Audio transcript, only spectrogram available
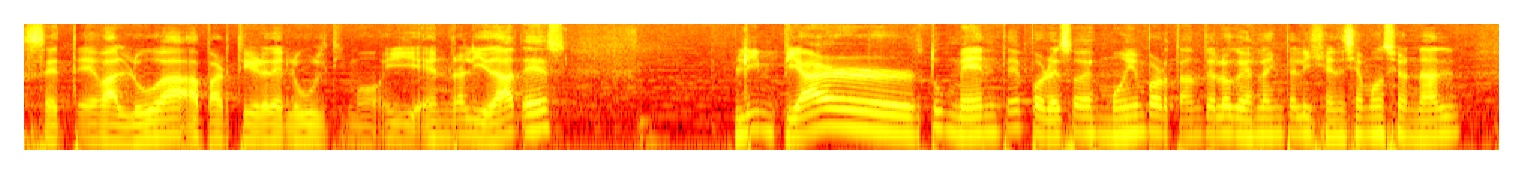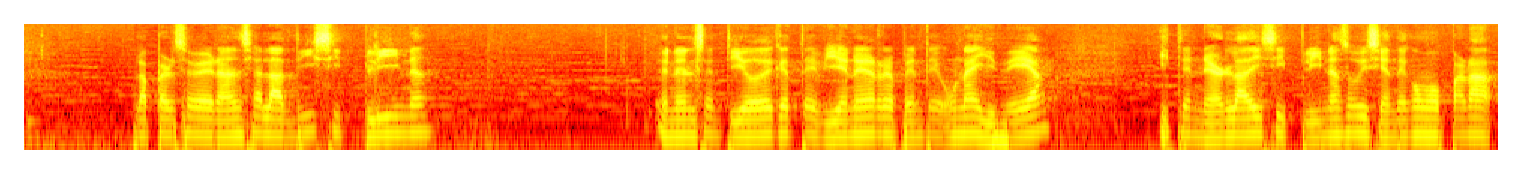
Se te evalúa a partir del último. Y en realidad es limpiar tu mente. Por eso es muy importante lo que es la inteligencia emocional. La perseverancia, la disciplina. En el sentido de que te viene de repente una idea y tener la disciplina suficiente como para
